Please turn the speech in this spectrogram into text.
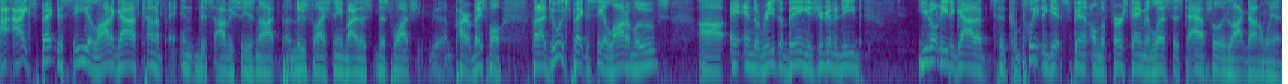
I, I expect to see a lot of guys kind of. And this obviously is not a newsflash to anybody this this watch uh, pirate baseball, but I do expect to see a lot of moves. Uh, and, and the reason being is you're going to need you don't need a guy to, to completely get spent on the first game unless it's to absolutely lock down a win.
